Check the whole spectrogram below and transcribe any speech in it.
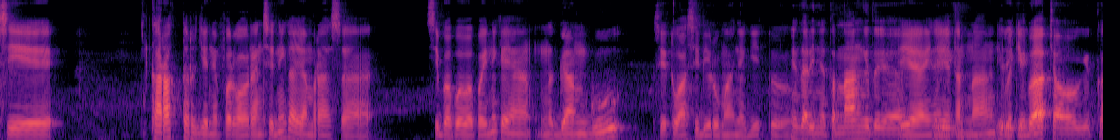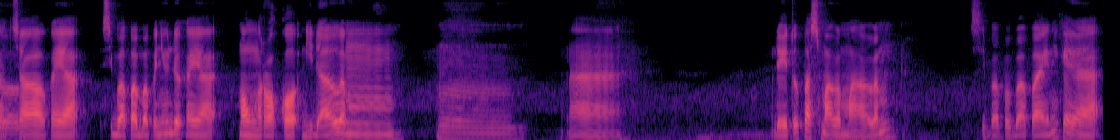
si karakter Jennifer Lawrence ini kayak merasa si bapak-bapak ini kayak ngeganggu situasi di rumahnya gitu. Ini tadinya tenang gitu ya. Iya, ini Jadi- aja tenang tiba-tiba kacau gitu. kacau kayak si bapak-bapaknya udah kayak mau ngerokok di dalam. Hmm. Nah, udah itu pas malam-malam si bapak-bapak ini kayak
